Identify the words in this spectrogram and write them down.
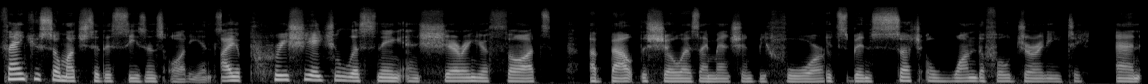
thank you so much to this season's audience. I appreciate you listening and sharing your thoughts about the show, as I mentioned before. It's been such a wonderful journey to and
